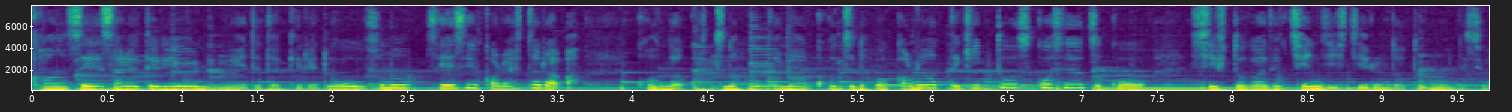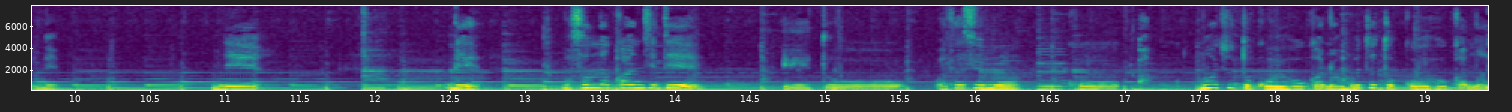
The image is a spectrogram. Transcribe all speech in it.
完成されてるように見えてたけれどその先生からしたらあ今度はこっちの方かなこっちの方かなってきっと少しずつこうシフトがでチェンジしているんだと思うんですよね。でで、まあ、そんな感じで、えーと私もこうあもうちょっとこういう方かなもうちょっとこういう方かなっ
